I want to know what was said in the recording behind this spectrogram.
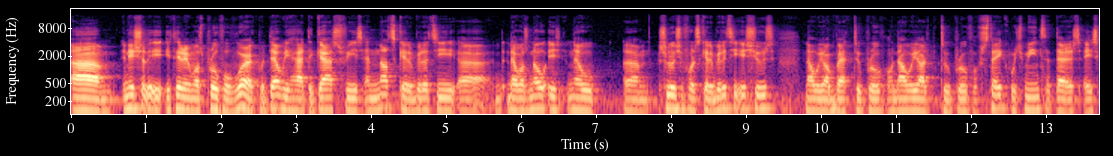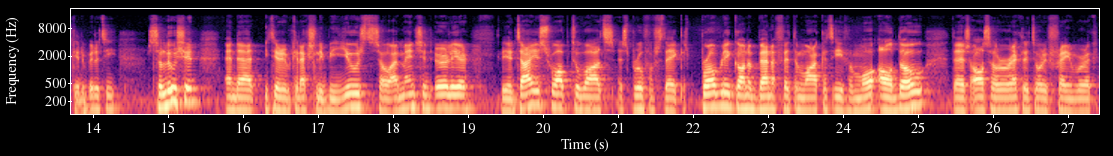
Um, initially, Ethereum was proof of work, but then we had the gas fees and not scalability. Uh, there was no no um, solution for the scalability issues. Now we are back to proof, or now we are to proof of stake, which means that there is a scalability solution and that Ethereum can actually be used. So I mentioned earlier the entire swap towards as proof of stake is probably going to benefit the market even more, although there's also a regulatory framework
